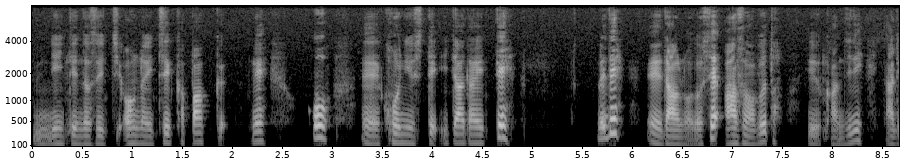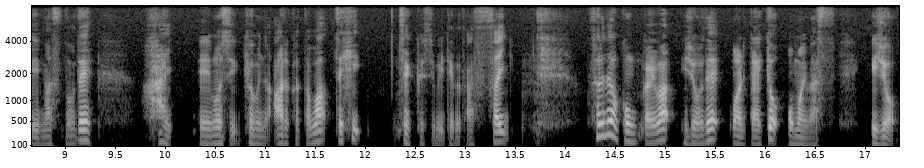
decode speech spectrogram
任天堂スイッチオンライン追加パック、ね、を、えー、購入していただいて、それで、え、ダウンロードして遊ぶという感じになりますので、はい、えー、もし興味のある方はぜひチェックしてみてください。それでは今回は以上で終わりたいと思います。以上、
